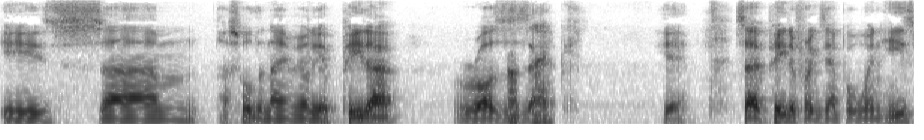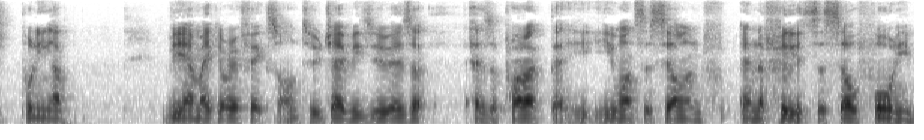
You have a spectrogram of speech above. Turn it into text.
is um, I saw the name earlier, Peter Rozak. Rozak. Yeah. So Peter, for example, when he's putting up VMaker FX onto JVZoo as a as a product that he, he wants to sell and and affiliates to sell for him,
